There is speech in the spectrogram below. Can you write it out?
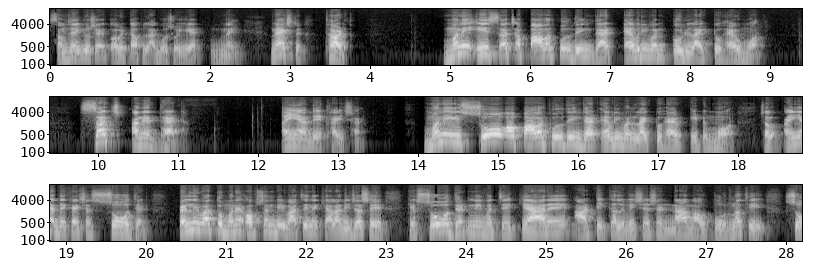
સમજાઈ ગયું છે, તો હવે ટફ લાગવો જોઈએ નહીં. Next third money is such a powerful thing that everyone could like to have more such અને that અહીંયા દેખાય છે money is so a powerful thing that everyone like to have it more ચલો અહીંયા દેખાય છે so that પહેલી વાત તો મને ઓપ્શન બી વાંચીને ખ્યાલ આવી જશે કે so that ની વચ્ચે ક્યારે આર્ટિકલ વિશેષણ નામ આવતું નથી so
